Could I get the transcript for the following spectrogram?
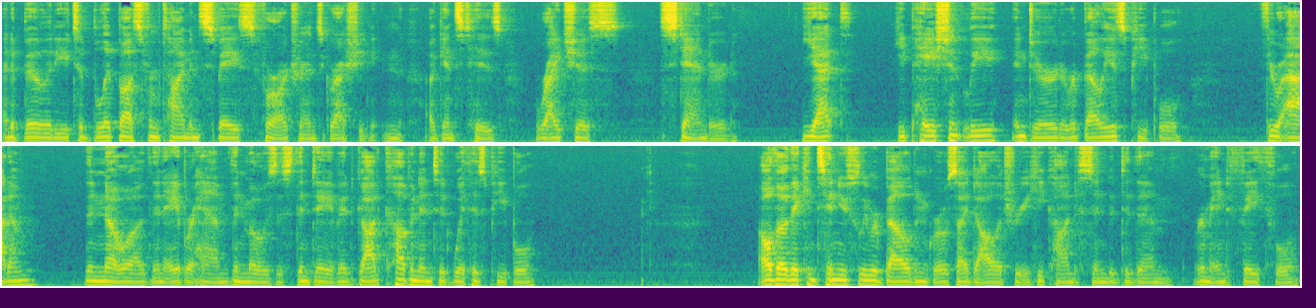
and ability to blip us from time and space for our transgression against his righteous standard. Yet, he patiently endured a rebellious people through Adam then Noah, then Abraham, then Moses, then David, God covenanted with his people. Although they continuously rebelled in gross idolatry, he condescended to them, remained faithful.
